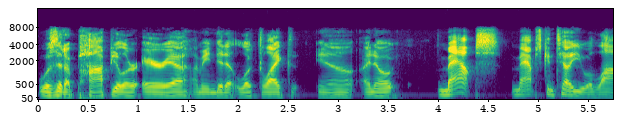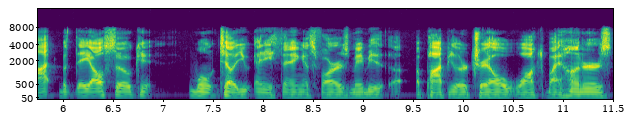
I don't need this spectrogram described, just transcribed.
Was it a popular area? I mean, did it look like you know? I know maps maps can tell you a lot, but they also can, won't tell you anything as far as maybe a, a popular trail walked by hunters.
